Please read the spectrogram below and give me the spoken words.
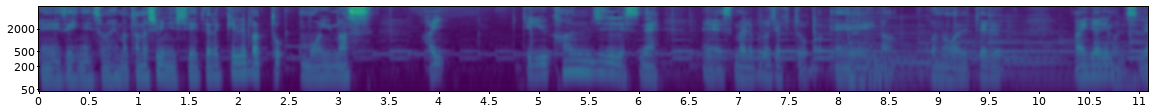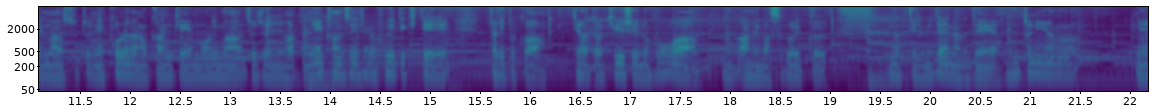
えー、ぜひね、その辺も楽しみにしていただければと思います。はい。っていう感じでですね、えー、スマイルプロジェクトが、えー、今行われてる間にもですね、まあちょっとね、コロナの関係も今徐々にまたね、感染者が増えてきてたりとか、で、あとは九州の方はなんか雨がすごくなってるみたいなので、本当にあの、ね、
